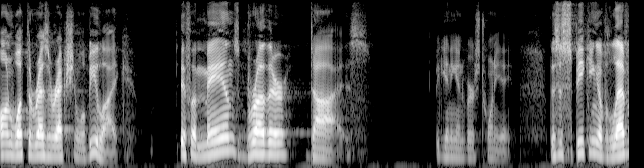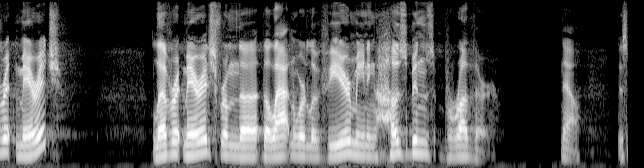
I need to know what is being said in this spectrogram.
on what the resurrection will be like. If a man's brother dies, beginning in verse 28. This is speaking of levirate marriage. Levirate marriage from the, the Latin word levir, meaning husband's brother. Now, this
